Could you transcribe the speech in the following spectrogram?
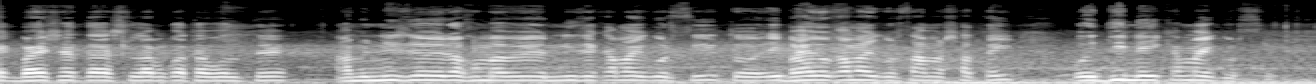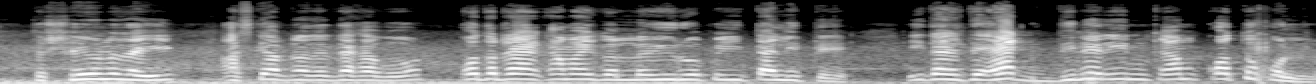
এক ভাইয়ের সাথে আসলাম কথা বলতে। আমি নিজে এরকমভাবে নিজে কামাই করছি তো এই ভাইও কামাই করছে আমার সাথেই ওই দিনেই কামাই করছে। তো সেই অনুযায়ী আজকে আপনাদের দেখাবো কত টাকা কামাই করল ইউরোপে ইতালিতে। ইতালিতে এক দিনের ইনকাম কত করল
